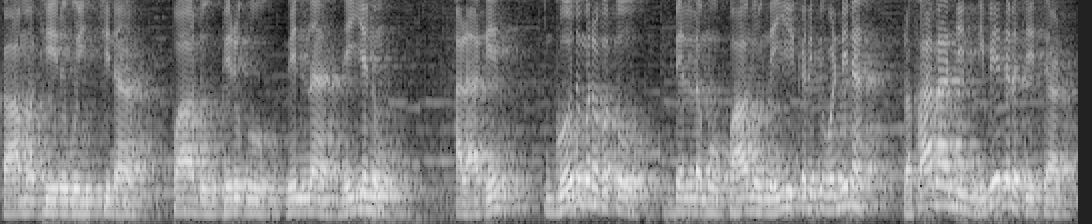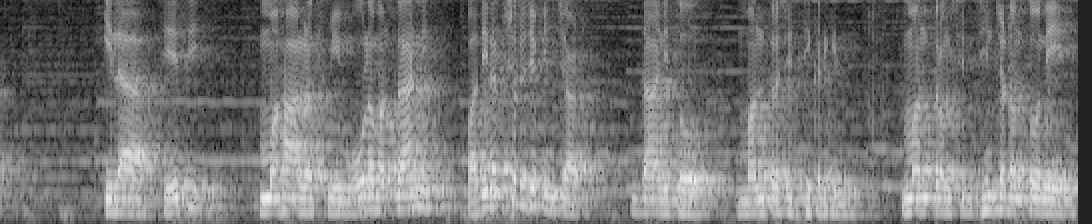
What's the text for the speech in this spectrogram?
కామధేనువు ఇచ్చిన పాలు పెరుగు వెన్న నెయ్యను అలాగే గోధుమ రవ్వతో బెల్లము పాలు నెయ్యి కలిపి వండిన ప్రసాదాన్ని నివేదన చేశాడు. ఇలా చేసి మహాలక్ష్మి మూలమంత్రాన్ని పది లక్షలు జపించాడు. దానితో మంత్రసిద్ధి కలిగింది. మంత్రం సిద్ధించడంతోనే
